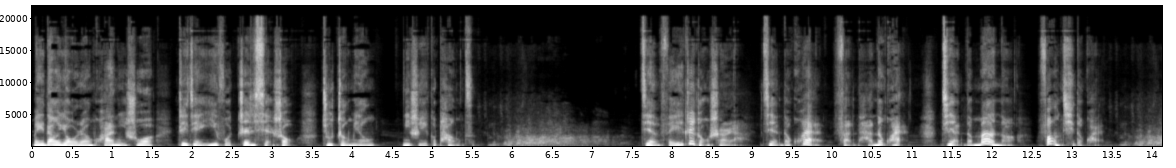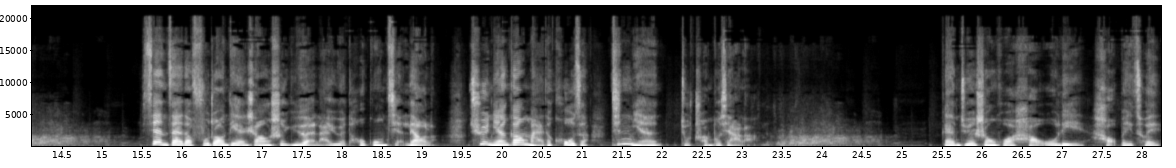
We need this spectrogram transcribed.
每当有人夸你说这件衣服真显瘦，就证明你是一个胖子。减肥这种事儿啊，减得快，反弹的快。减的慢呢，放弃的快。现在的服装电商是越来越偷工减料了。去年刚买的裤子，今年就穿不下了。感觉生活好无力，好悲催。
